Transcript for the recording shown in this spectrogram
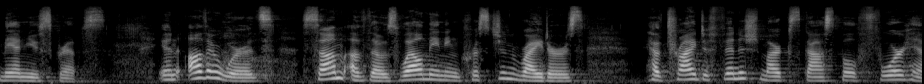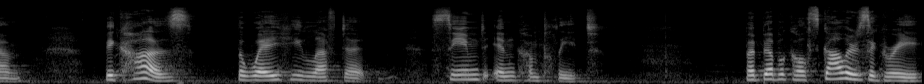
manuscripts. In other words, some of those well meaning Christian writers have tried to finish Mark's gospel for him because the way he left it seemed incomplete. But biblical scholars agree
